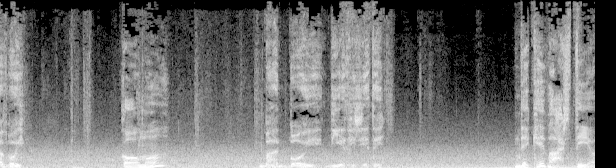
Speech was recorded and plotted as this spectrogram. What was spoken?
Bad Boy. ¿Cómo? Bad Boy 17. ¿De qué vas, tío?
